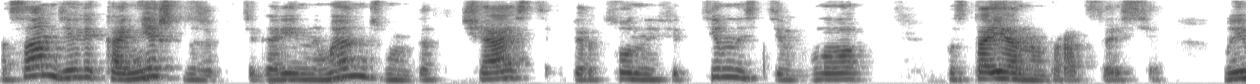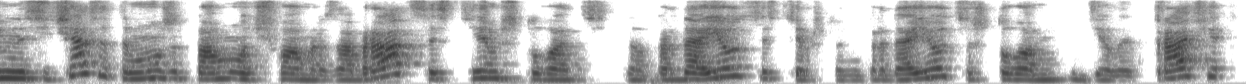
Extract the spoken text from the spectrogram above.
На самом деле, конечно же, категорийный менеджмент – это часть операционной эффективности в постоянном процессе. Но именно сейчас это может помочь вам разобраться с тем, что у вас продается, с тем, что не продается, что вам делает трафик –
